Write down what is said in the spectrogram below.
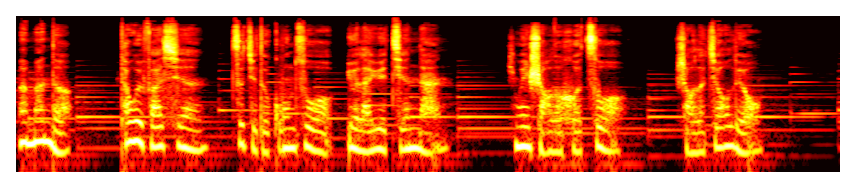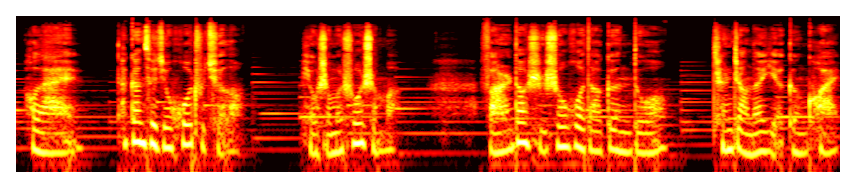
慢慢的，他会发现自己的工作越来越艰难，因为少了合作，少了交流。后来，他干脆就豁出去了，有什么说什么，反而倒是收获到更多，成长的也更快。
